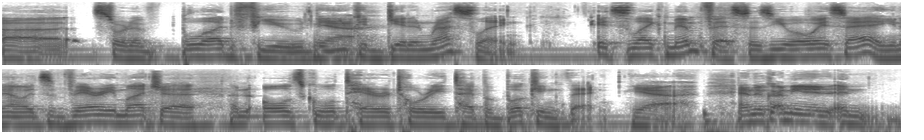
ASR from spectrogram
uh, sort of blood feud that Yeah. you could get in wrestling. It's like Memphis, as you always say. You know, it's very much a an old school territory type of booking thing. Yeah, and I mean, and, and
